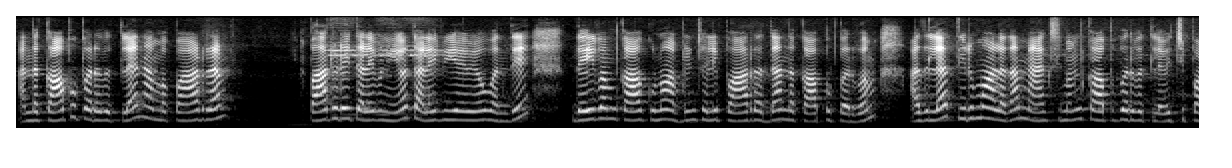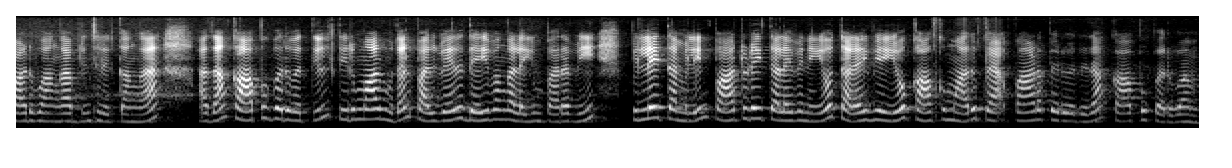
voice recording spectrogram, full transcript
அந்த காப்பு பருவத்தில் நம்ம பாடுற பாட்டுடை தலைவனையோ தலைவியையோ வந்து தெய்வம் காக்கணும் அப்படின்னு சொல்லி பாடுறது தான் அந்த காப்பு பருவம். அதில் திருமாலை தான் மேக்சிமம் காப்பு பருவத்தில் வச்சு பாடுவாங்க அப்படின்னு சொல்லியிருக்காங்க. அதான் காப்பு பருவத்தில் திருமால் முதல் பல்வேறு தெய்வங்களையும் பரவி பிள்ளை தமிழின் பாட்டுடை தலைவனையோ தலைவியையோ காக்குமாறு பாடப்பெறுவது தான் காப்பு பருவம்.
